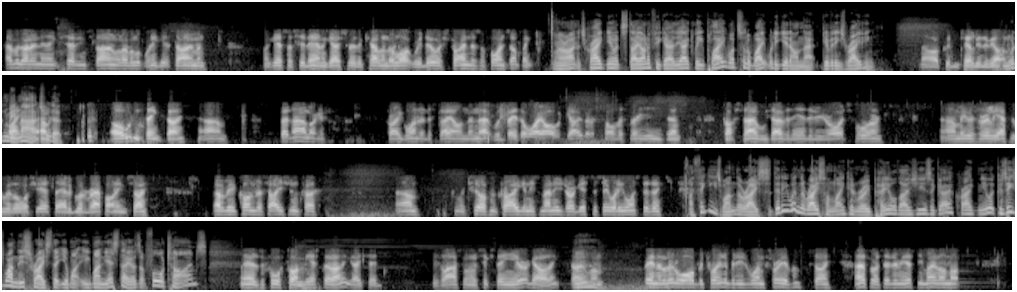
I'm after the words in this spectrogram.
haven't got anything set in stone. We'll have a look when he gets home and I guess I sit down and go through the calendar like we do as trainers and find something. All right, it's Craig Newitt. Stay on if you go to the Oakleigh play. What sort of weight would he get on that, given his rating? No, I couldn't tell you to be honest. Wouldn't be much, Um, would it? I wouldn't think so. Um, but no, like if Craig wanted to stay on, then that would be the way I would go. But obviously, he's um, got stables over there that he rides for, and um, he was really happy with the horse. Yes, they had a good rap on him, so that'll be a conversation for um, myself and Craig and his manager, I guess, to see what he wants to do. I think he's won the race. Did he win the race on Lincoln Rupee all those years ago, Craig Newitt? Because he's won this race that you won, he won yesterday. Was it four times? Yeah, it was the fourth time yesterday. I think they said his last one was 16 year ago. I think so. Yeah. Um, been a little while between them, but he'd won three of them. So that's what I said to him yesterday, mate. I'm not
